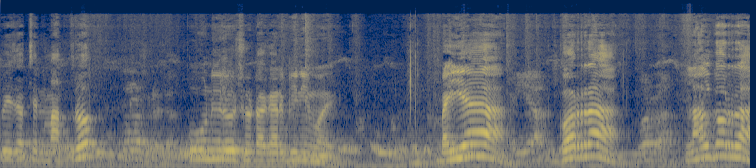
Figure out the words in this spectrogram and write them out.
পেয়ে যাচ্ছেন মাত্র পনেরোশো টাকার বিনিময়ে। ভাইয়া গররা। লাল গররা।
